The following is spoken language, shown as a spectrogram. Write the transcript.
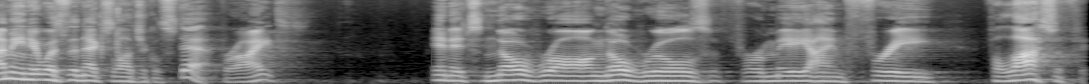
I mean, it was the next logical step, right? And it's no wrong, no rules for me, I'm free philosophy.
